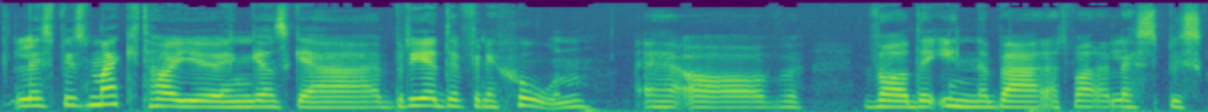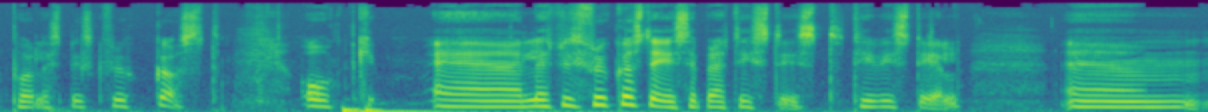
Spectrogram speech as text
lesbisk makt har ju en ganska bred definition eh, av vad det innebär att vara lesbisk på lesbisk frukost. Och eh, lesbisk frukost är separatistiskt till viss del. Ehm,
